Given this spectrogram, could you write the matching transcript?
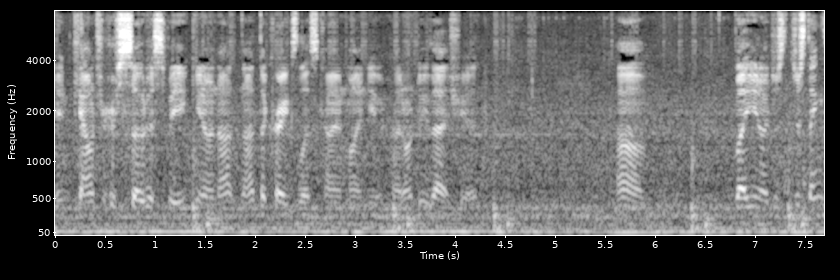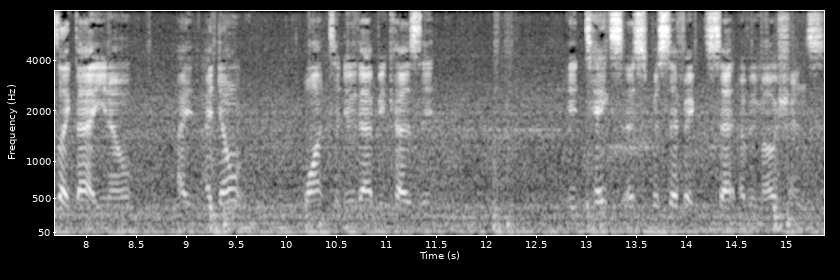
encounters, so to speak. You know, not not the Craigslist kind, mind you. I don't do that shit. Um, but you know, just just things like that. You know, I I don't want to do that because it it takes a specific set of emotions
